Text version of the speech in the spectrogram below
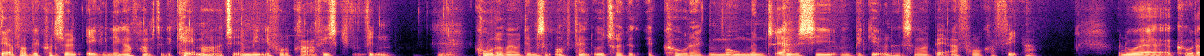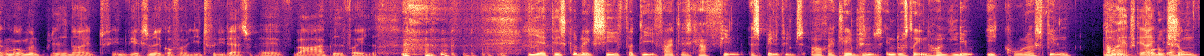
Derfor vil koncernen ikke længere fremstille kameraer til almindelig fotografisk film. Ja. Kodak var jo dem, som opfandt udtrykket a Kodak Moment, Ja. ja. det vil sige en begivenhed, som er værd at fotografere. Og nu er Kodak Moment blevet, når en virksomhed går for lidt, fordi deres øh, varer er blevet forældet. Ja, det skal du ikke sige, fordi faktisk har film, spilfilms- og reklamefilmsindustrien holdt liv i Kodaks film Nå ja, det er rigtigt, produktion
